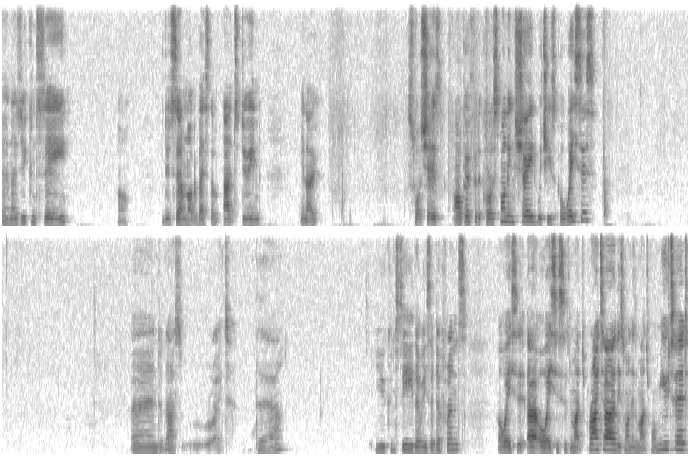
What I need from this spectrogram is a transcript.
and as you can see oh, I did say I'm not the best at doing you know swatches. I'll go for the corresponding shade which is Oasis. And that's right there. You can see there is a difference. Oasis, uh, Oasis is much brighter. This one is much more muted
